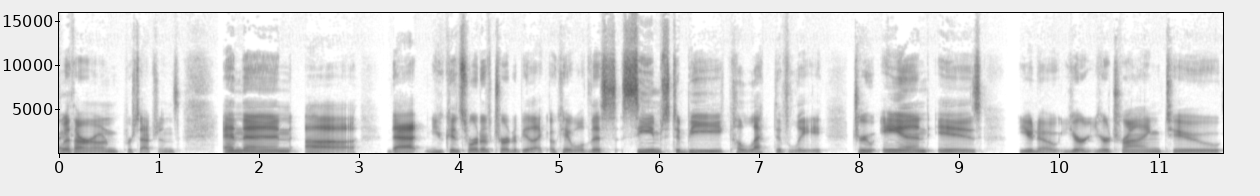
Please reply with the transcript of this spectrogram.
with our own perceptions, and then uh, that you can sort of try to be like, okay, well, this seems to be collectively true, and is you know you're you're trying to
